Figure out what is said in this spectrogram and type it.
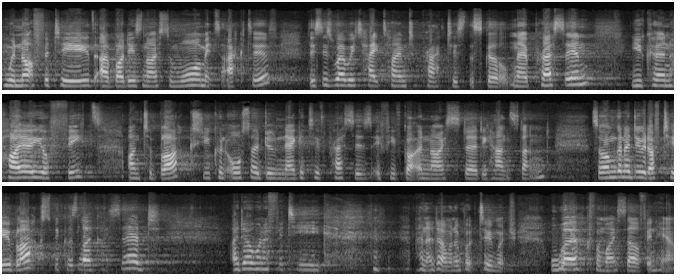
We're not fatigued, our body's nice and warm, it's active. This is where we take time to practice the skill. Now press in, you can higher your feet onto blocks. You can also do negative presses if you've got a nice sturdy handstand. So I'm going to do it off two blocks because like I said, I don't want to fatigue and I don't want to put too much work for myself in here.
